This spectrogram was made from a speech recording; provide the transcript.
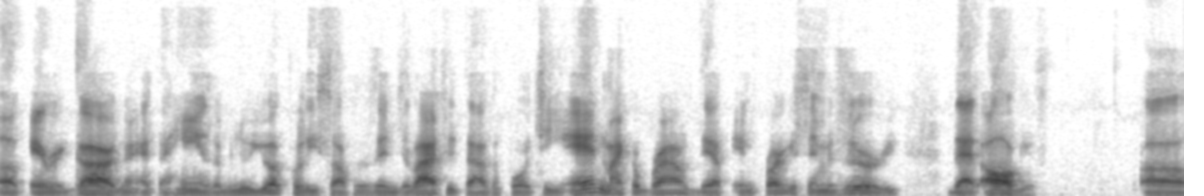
of Eric Garner at the hands of New York police officers in July 2014, and Michael Brown's death in Ferguson, Missouri, that August, uh,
